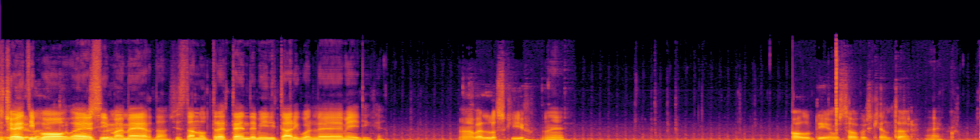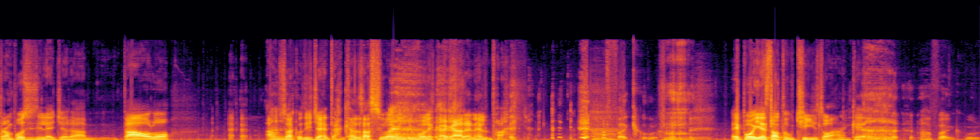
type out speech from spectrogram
Eh, c'è tipo. Eh sì, ma è merda. Ci stanno tre tende militari, quelle mediche. Ah, bello schifo. Eh, Oddio, mi stavo per schiantare. ecco. Tra un po' si, si leggerà. Paolo. eh, ha un sacco di gente a casa sua che gli vuole cagare nel bagno. Vaffanculo. E poi è stato ucciso anche. Vaffanculo.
